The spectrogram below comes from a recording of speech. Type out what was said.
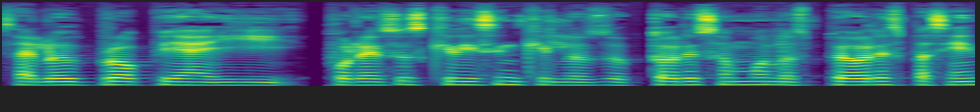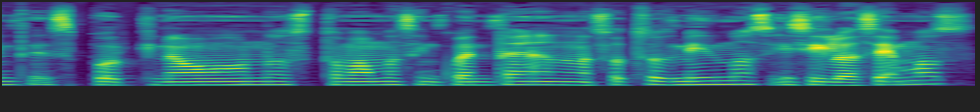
salud propia y por eso es que dicen que los doctores somos los peores pacientes porque no nos tomamos en cuenta a nosotros mismos y si lo hacemos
